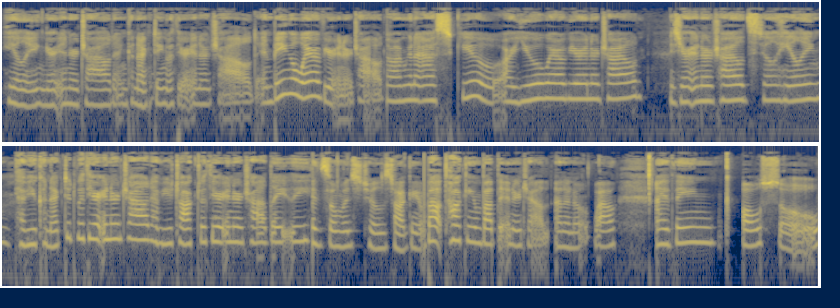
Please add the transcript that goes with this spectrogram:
healing your inner child and connecting with your inner child and being aware of your inner child. So I'm going to ask you, are you aware of your inner child? Is your inner child still healing? Have you connected with your inner child? Have you talked with your inner child lately? I had so much chills talking about talking about the inner child. I don't know. Wow. I think also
